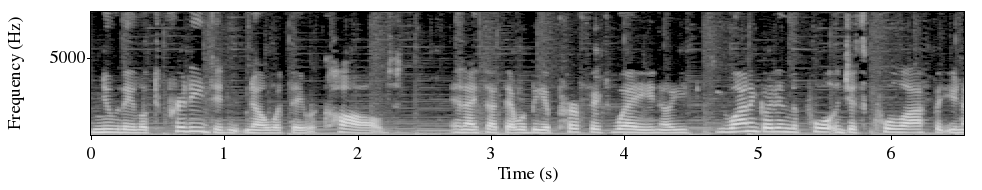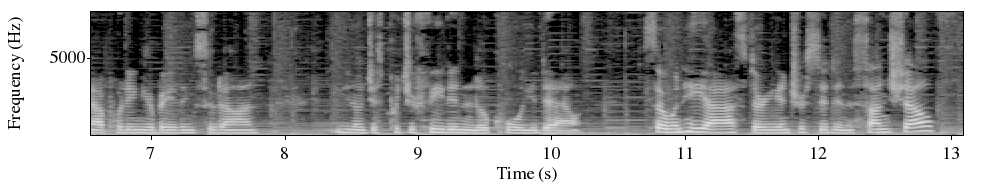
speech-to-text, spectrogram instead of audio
knew they looked pretty, didn't know what they were called. And I thought that would be a perfect way. You know, you, you want to go in the pool and just cool off, but you're not putting your bathing suit on. You know, just put your feet in and it'll cool you down. So when he asked, Are you interested in a sun shelf?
